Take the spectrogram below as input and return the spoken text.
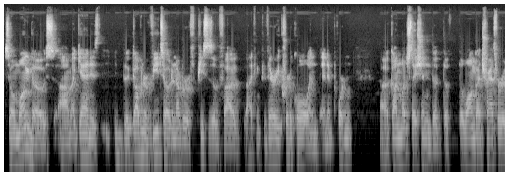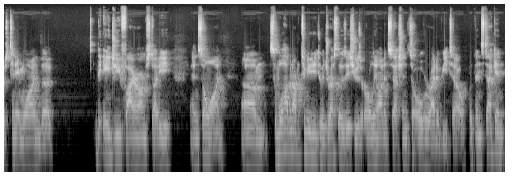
So among those, um, again, is the governor vetoed a number of pieces of, uh, I think, very critical and, and important uh, gun legislation, the, the, the long gun transfers, to name one, the the AG firearm study, and so on. Um, so we'll have an opportunity to address those issues early on in session to override a veto. But then second,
